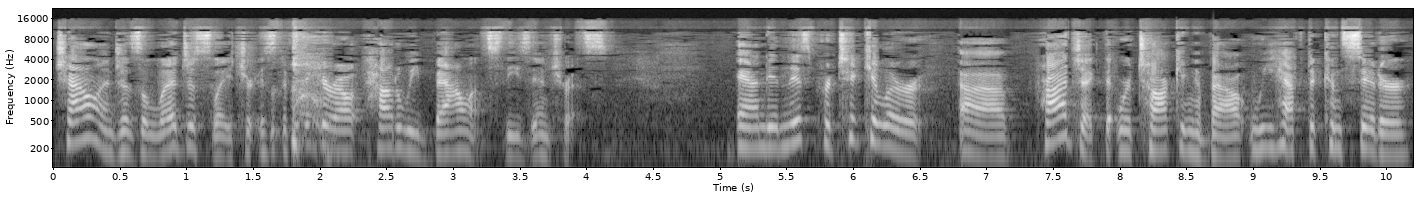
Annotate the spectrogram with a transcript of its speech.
challenge as a legislature is to figure out how do we balance these interests. And in this particular uh, project that we're talking about, we have to consider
